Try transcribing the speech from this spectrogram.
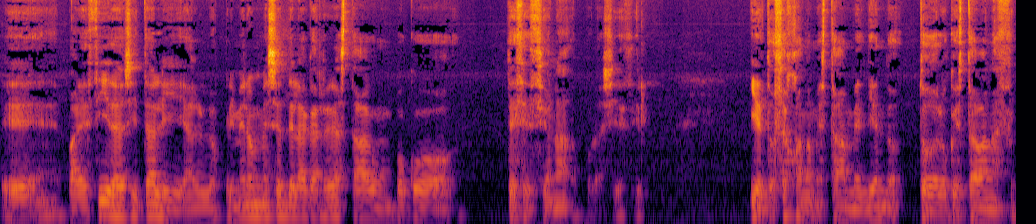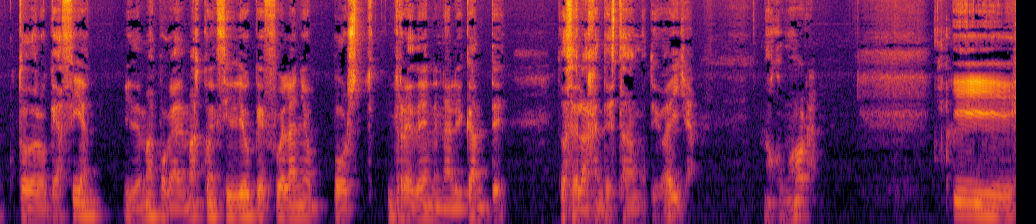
eh, parecidas y tal, y a los primeros meses de la carrera estaba como un poco decepcionado, por así decirlo. Y entonces cuando me estaban vendiendo todo lo que estaban todo lo que hacían y demás, porque además coincidió que fue el año post Reden en Alicante, entonces la gente estaba motivada no como ahora. Y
